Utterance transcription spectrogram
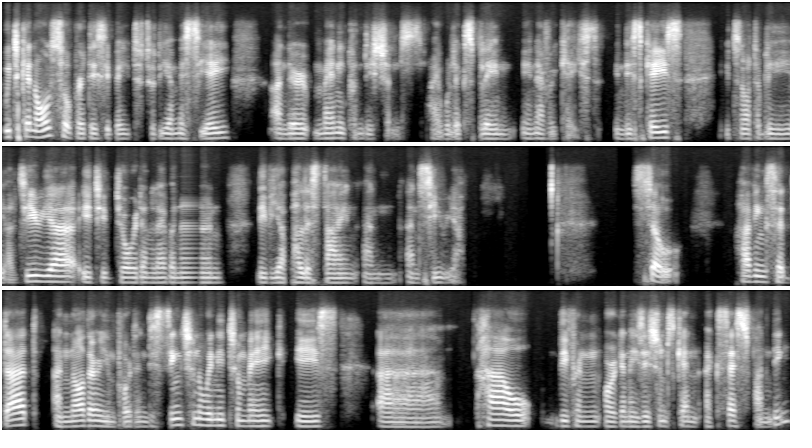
which can also participate to the MSCA under many conditions. I will explain in every case. In this case, it's notably Algeria, Egypt, Jordan, Lebanon, Libya, Palestine, and, and Syria. So having said that, another important distinction we need to make is uh, how different organizations can access funding.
